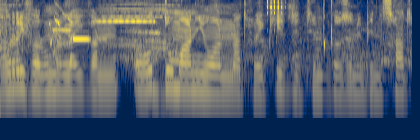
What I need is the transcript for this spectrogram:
vorrei fare una live o domani o a Natale chiedetemi cosa ne pensate.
